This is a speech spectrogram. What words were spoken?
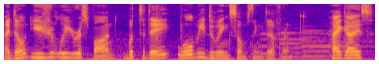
I don't usually respond, but today we'll be doing something different. Hi guys,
